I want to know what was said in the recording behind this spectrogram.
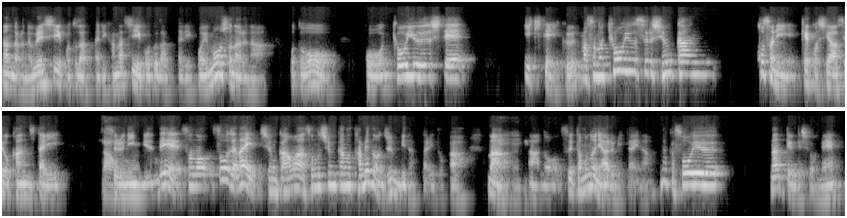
なんだろうな、嬉しいことだったり、悲しいことだったり、こうエモーショナルなことをこう共有して生きていく、まあ、その共有する瞬間こそに結構幸せを感じたりする人間で、そのそうじゃない瞬間は、その瞬間のための準備だったりとか、まあ、あのそういったものにあるみたいな、なんかそういう、なんて言うんでしょうね、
